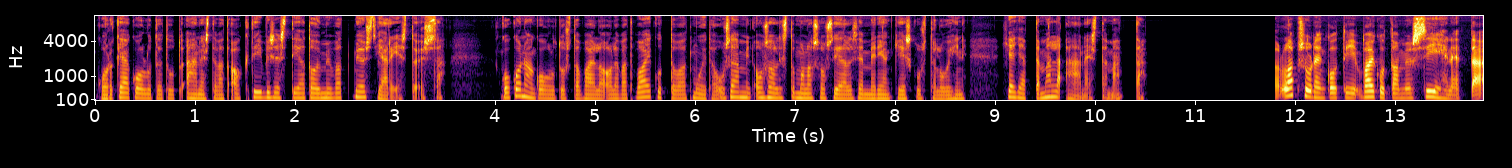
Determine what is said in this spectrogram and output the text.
Korkeakoulutetut äänestävät aktiivisesti ja toimivat myös järjestöissä. Kokonaan koulutusta vailla olevat vaikuttavat muita useammin osallistumalla sosiaalisen median keskusteluihin ja jättämällä äänestämättä. Lapsuuden koti vaikuttaa myös siihen, että,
